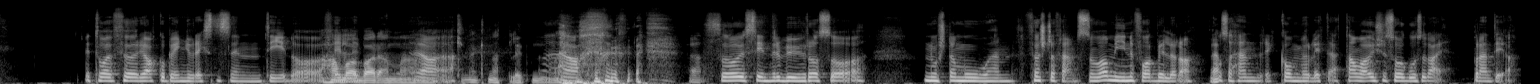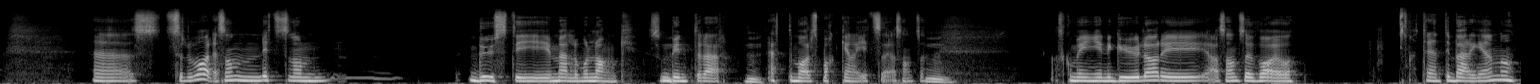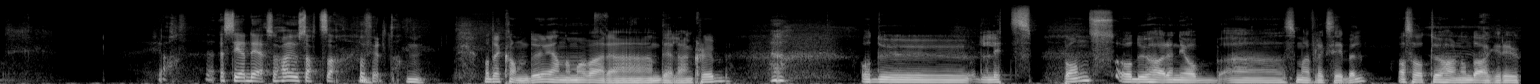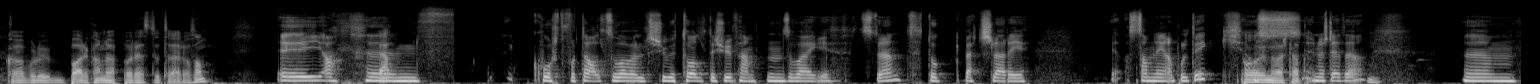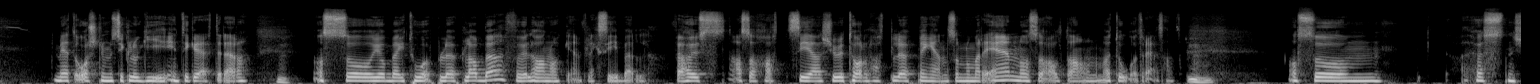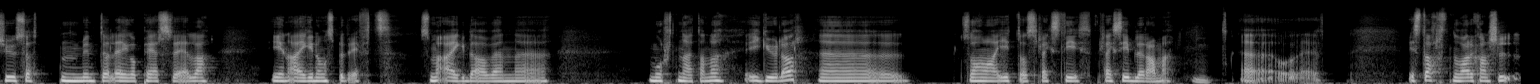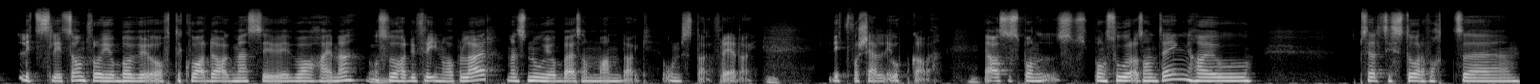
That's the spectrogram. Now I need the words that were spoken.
Dette var før Jakob Ingebrigtsen sin tid, og Han var bare en uh, Ja, ja. kn- knøttliten Ja. Så Sindre Burås og Norstad Moen, først og fremst, som var mine forbilder, da. Og så Henrik kom jo litt etter. Han var jo ikke så god som de på den tida. Uh, Så det var det sånn litt sånn boost i mellom og lang som Mm. begynte der, Mm. etter Marius Bakken har gitt seg. og sånt. Så, Mm. så kom jeg inn i Gular, i, ja, sant? så jeg var jo trent i Bergen. og ja, siden det så har jeg jo satsa for fullt. da. Og det kan du gjennom å være en del av en klubb. Ja. Og du Litt spons, og du har en jobb eh, som er fleksibel. Altså at du har noen dager i uka hvor du bare kan løpe og restituere og sånn. Eh, ja. Ja. Kort fortalt så var vel 2012 til 2015 så var jeg student. Tok bachelor i ja, sammenlignende politikk. På universitetet? universitetet ja. Um, med et årsstudium med psykologi integrert i det. da. Mm. Og så jobber jeg to år på løplabbet, for jeg vil ha noe fleksibel. For jeg har jo altså, hatt, siden 2012 hatt løpingen som nummer én, og så alt annet nummer to og tre. sant? Mm. Og så um, høsten 2017 begynte jeg og Per Svela i en eiendomsbedrift som er eid av en eh, Morten heter han da, i Gular. Eh, så han har gitt oss fleksi, fleksible rammer. Mm. Eh, I starten var det kanskje litt slitsomt, for da jobba vi ofte hver dag mens vi var hjemme. Og så hadde vi fri når vi var på leir, mens nå jobber jeg sånn mandag, onsdag, fredag. Litt forskjellige oppgaver. Ja, altså spon sponsorer og sånne ting har jo spesielt siste året fått eh,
